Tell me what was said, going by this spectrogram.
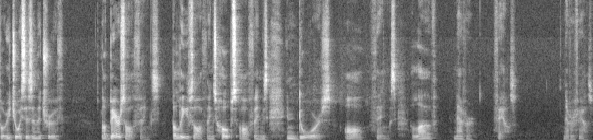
but rejoices in the truth. Love bears all things, believes all things, hopes all things, endures all things. Love never fails. Never fails.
